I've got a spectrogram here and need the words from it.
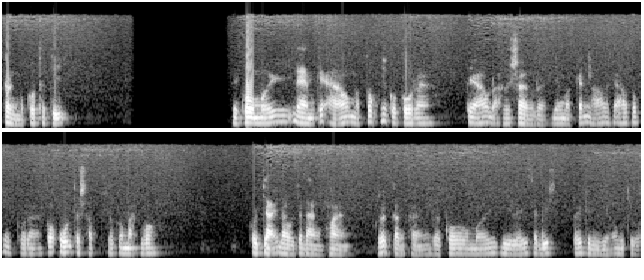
cần một cô thư ký. Thì cô mới đem cái áo mà tốt nhất của cô ra. Cái áo đã hơi sờn rồi, nhưng mà cái đó là cái áo tốt nhất của cô ra. Cô ủi cho sạch rồi cô mặc vô. Cô chạy đầu cho đàng hoàng, rất cẩn thận, rồi cô mới đi lấy xe buýt tới trình diện ông chủ.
